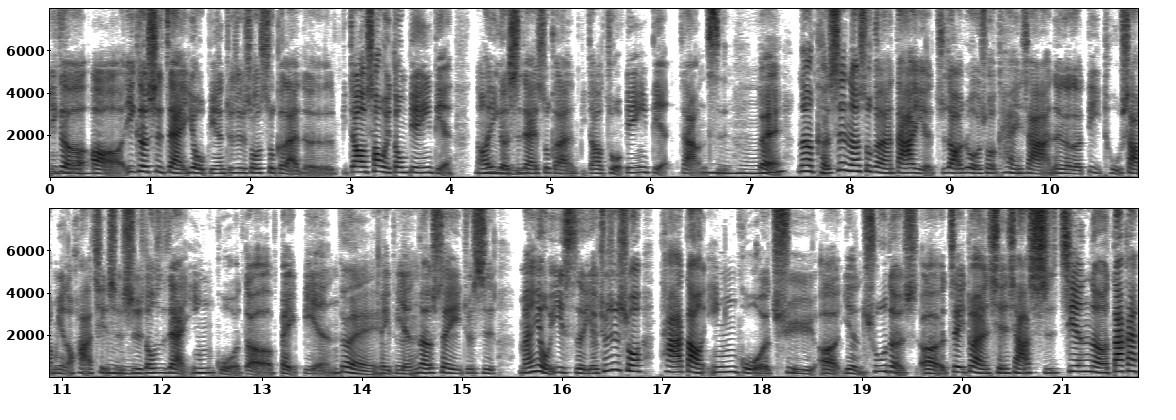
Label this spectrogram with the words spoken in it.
一个呃，一个是在右边，就是说苏格兰的比较稍微东边一点，然后一个是在苏格兰比较左边一点这样子。对，那可是呢，苏格兰大家也知道，如果说看一下那个地图上面的话，其实是都是在英国的北边，对，北边。那所以就是蛮有意思的，也就是说，他到英国去呃演出的呃这一段闲暇时。时间呢，大概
